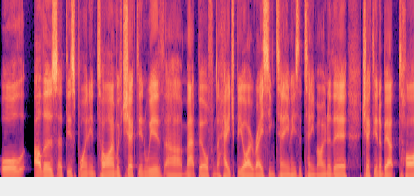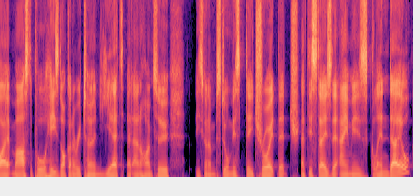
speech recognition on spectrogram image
All others at this point in time, we've checked in with uh, Matt Bell from the HBI racing team. He's the team owner there. Checked in about Ty Masterpool. He's not going to return yet at Anaheim 2. He's going to still miss Detroit. That at this stage, their aim is Glendale,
